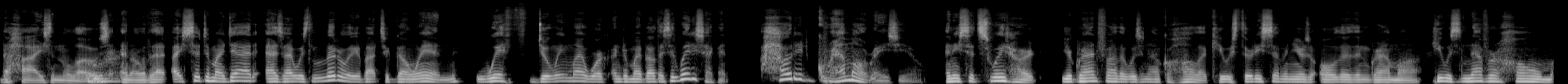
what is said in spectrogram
the highs and the lows Mhm. and all of that. I said to my dad, as I was literally about to go in with doing my work under my belt, I said, wait a second. How did grandma raise you? And he said, Sweetheart, your grandfather was an alcoholic. He was 37 years older than grandma. He was never home.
